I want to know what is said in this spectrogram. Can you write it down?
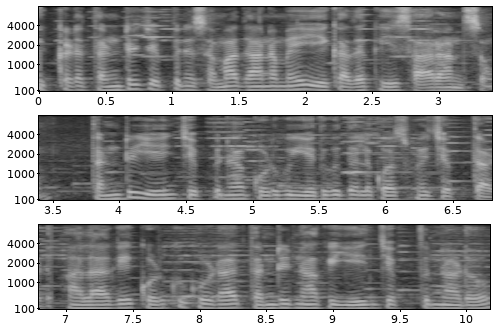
ఇక్కడ తండ్రి చెప్పిన సమాధానమే ఈ కథకి సారాంశం. తండ్రి ఏం చెప్పినా కొడుకు ఎదుగుదల కోసమే చెప్తాడు. అలాగే కొడుకు కూడా తండ్రి నాకు ఏం చెప్తున్నాడో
